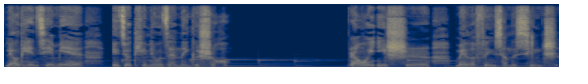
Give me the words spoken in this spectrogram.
聊天界面也就停留在那个时候，让我一时没了分享的兴致。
